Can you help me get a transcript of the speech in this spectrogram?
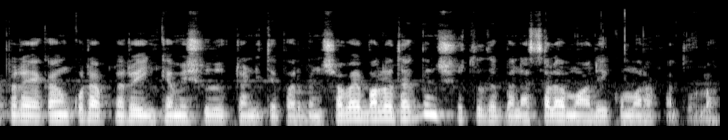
আপনারা অ্যাকাউন্ট করে আপনারা ইনকামের সুযোগটা নিতে পারবেন। সবাই ভালো থাকবেন, সুস্থ থাকবেন। আসসালামু আলাইকুম রহমতুল্লাহ।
